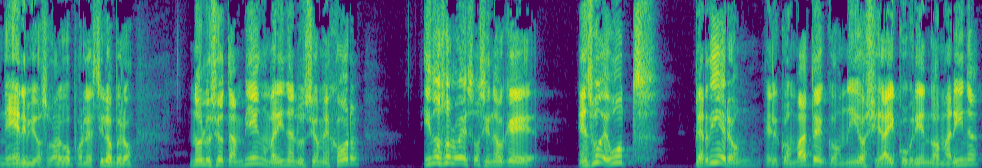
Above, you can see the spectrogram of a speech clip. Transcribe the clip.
nervios o algo por el estilo, pero no lució tan bien. Marina lució mejor. Y no solo eso, sino que en su debut perdieron el combate con Io Shirai cubriendo a Marina.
